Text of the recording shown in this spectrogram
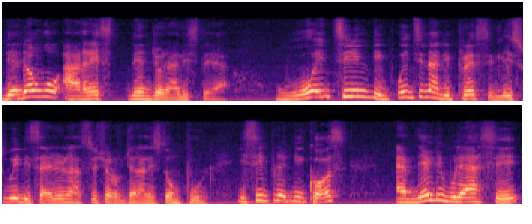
they don't go arrest them journalists there. Waiting the waiting at the press release wey the sierra association of journalists don pull e simply because um, then people there say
